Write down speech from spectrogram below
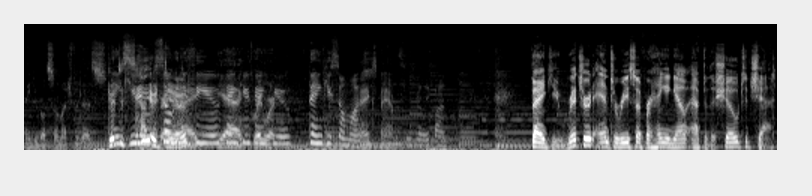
Thank you both so much for this. Good Thank to you. see you, so good dude. to see you. Yeah, thank you. great Thank work. you. Thank you so much. Thanks, ma'am. This was really fun. Thank you, Richard and Teresa, for hanging out after the show to chat.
